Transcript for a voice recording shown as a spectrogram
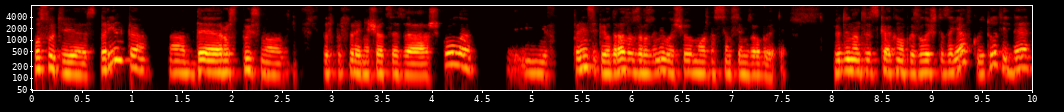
По суті, сторінка, де розписано безпосередньо, що це за школа, і, в принципі, одразу зрозуміло, що можна з цим всім зробити. Людина натискає кнопку залишити заявку, і тут йде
